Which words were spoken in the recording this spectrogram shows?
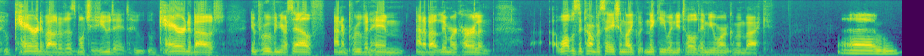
who cared about it as much as you did, who, who cared about improving yourself and improving him and about Limerick hurling. What was the conversation like with Nickie when you told him you weren't coming back? Um,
